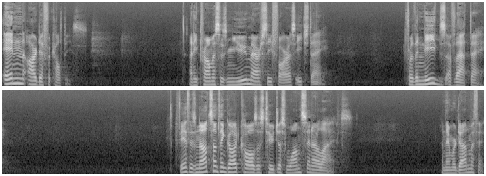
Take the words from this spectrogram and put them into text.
in our difficulties. And He promises new mercy for us each day, for the needs of that day. Faith is not something God calls us to just once in our lives, and then we're done with it.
